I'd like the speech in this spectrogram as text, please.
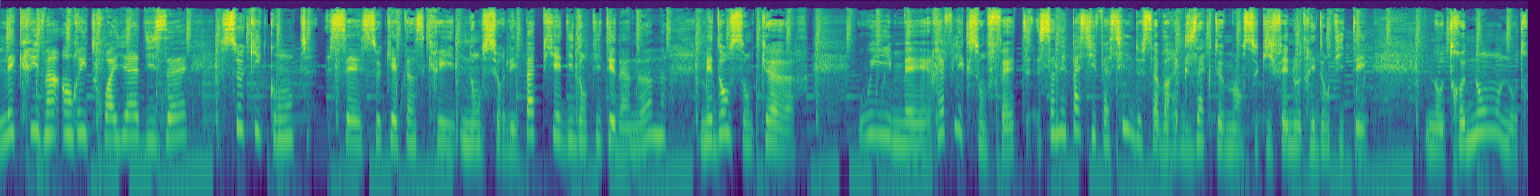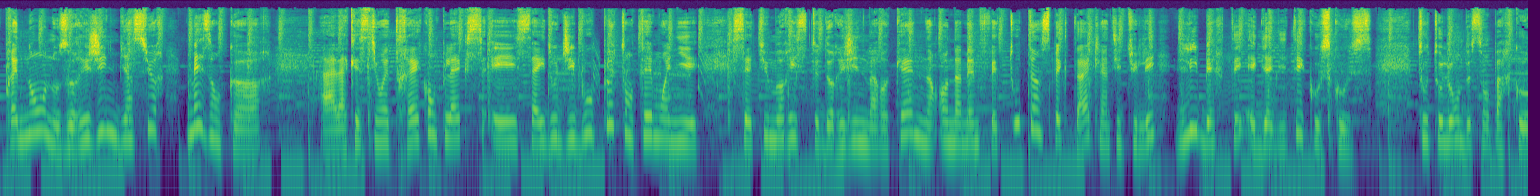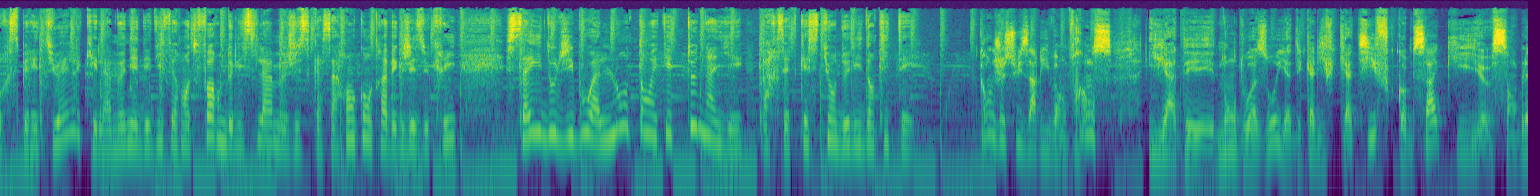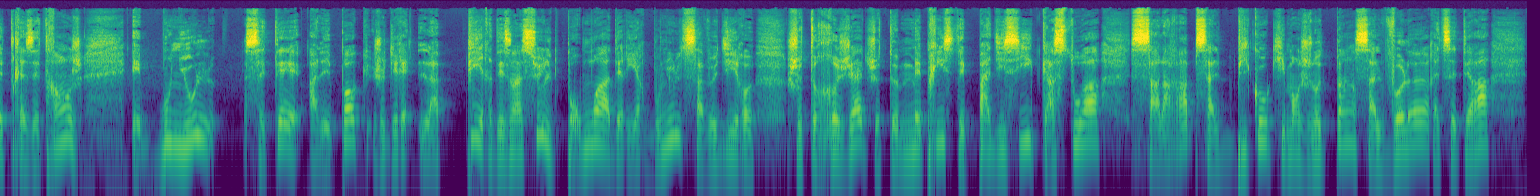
L'écrivain Henri Troyat disait Ce qui compte, c'est ce qui est inscrit non sur les papiers d'identité d'un homme, mais dans son cœur. Oui, mais réflexion faite, ça n'est pas si facile de savoir exactement ce qui fait notre identité. Notre nom, notre prénom, nos origines, bien sûr, mais encore. Ah, la question est très complexe et Saïdou Djibou peut en témoigner. Cet humoriste d'origine marocaine en a même fait tout un spectacle intitulé Liberté, égalité, couscous. Tout au long de son parcours spirituel, qu'il a mené des différentes formes de l'islam jusqu'à sa rencontre avec Jésus-Christ, Saïdou Djibou a longtemps été tenaillé par cette question de l'identité quand je suis arrivé en France, il y a des noms d'oiseaux, il y a des qualificatifs comme ça qui euh, semblaient très étranges. Et bougnoul c'était à l'époque, je dirais, la pire des insultes. Pour moi, derrière Bounul, ça veut dire euh, je te rejette, je te méprise, t'es pas d'ici, casse-toi, sale arabe, sale bico qui mange notre pain, sale voleur, etc.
